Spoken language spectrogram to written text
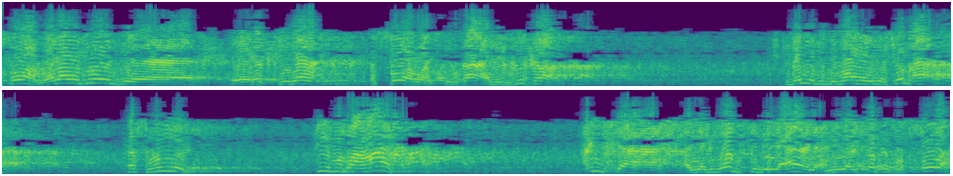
الصور ولا يجوز آه، اقتناء الصور واستبقاء للذكرى. تبين ان ما هي الا شبهه تصوير في مضاعات أنت الذي ينصب الآلة ليلتقط الصورة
